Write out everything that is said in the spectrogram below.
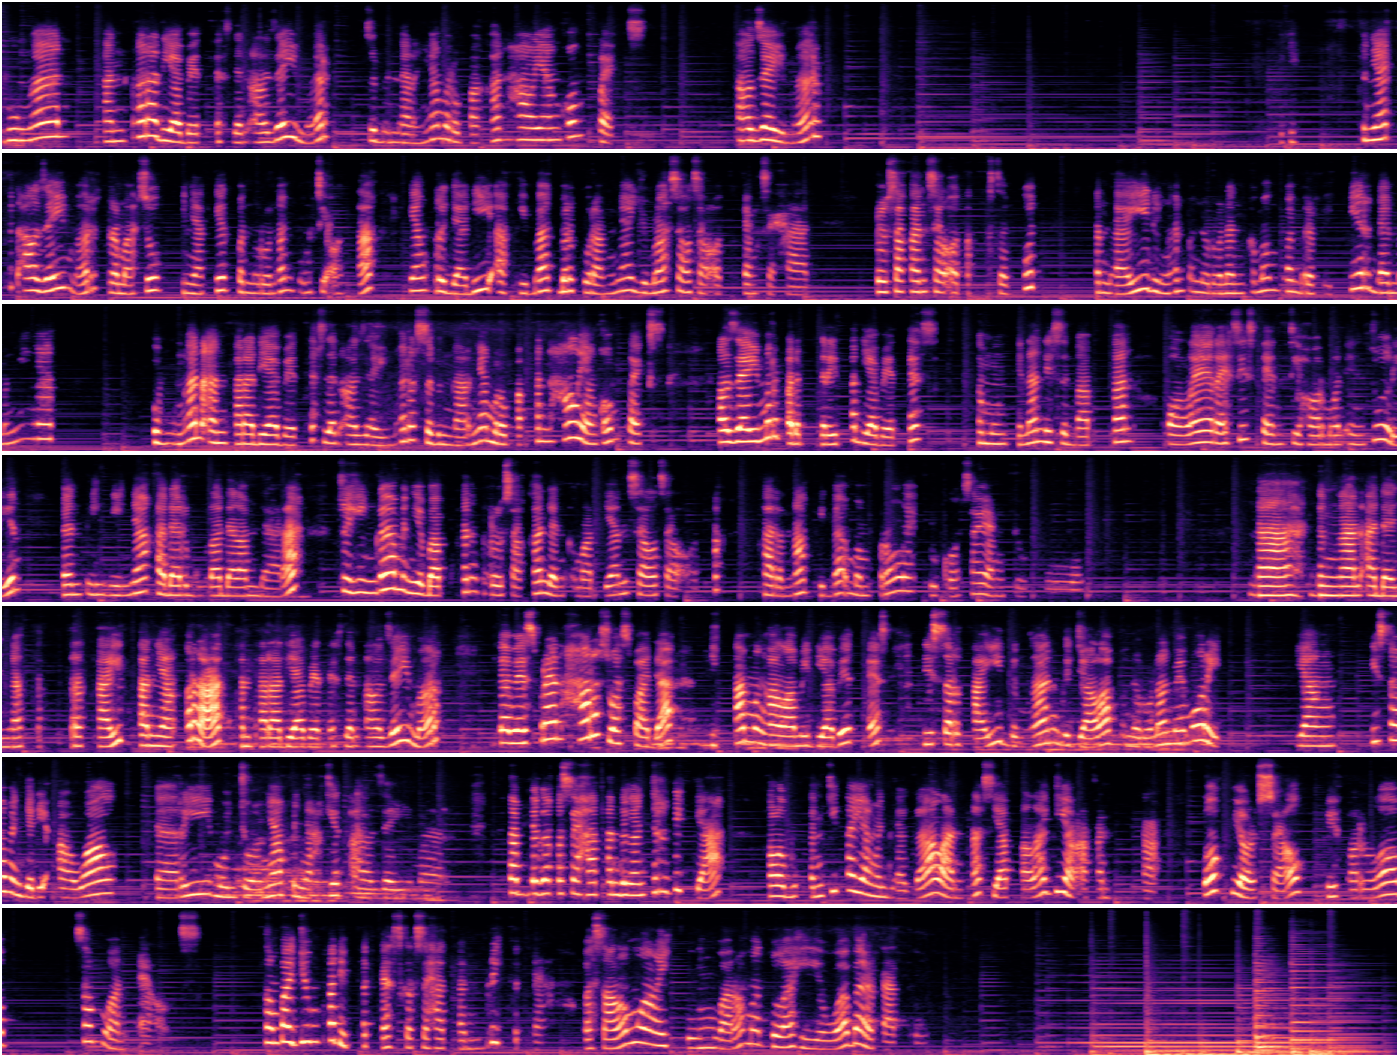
Hubungan antara diabetes dan Alzheimer sebenarnya merupakan hal yang kompleks. Alzheimer Penyakit Alzheimer termasuk penyakit penurunan fungsi otak yang terjadi akibat berkurangnya jumlah sel-sel otak yang sehat. Kerusakan sel otak tersebut ditandai dengan penurunan kemampuan berpikir dan mengingat. Hubungan antara diabetes dan Alzheimer sebenarnya merupakan hal yang kompleks. Alzheimer pada penderita diabetes kemungkinan disebabkan oleh resistensi hormon insulin dan tingginya kadar gula dalam darah sehingga menyebabkan kerusakan dan kematian sel-sel otak karena tidak memperoleh glukosa yang cukup. Nah, dengan adanya keterkaitan yang erat antara diabetes dan Alzheimer, diabetes friend harus waspada jika mengalami diabetes disertai dengan gejala penurunan memori yang bisa menjadi awal dari munculnya penyakit Alzheimer. Tetap jaga kesehatan dengan cerdik ya. Kalau bukan kita yang menjaga, lantas siapa lagi yang akan kita? Love yourself before love someone else. Sampai jumpa di podcast kesehatan berikutnya. Wassalamualaikum warahmatullahi wabarakatuh.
